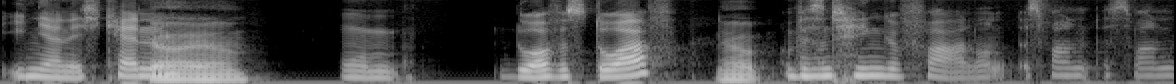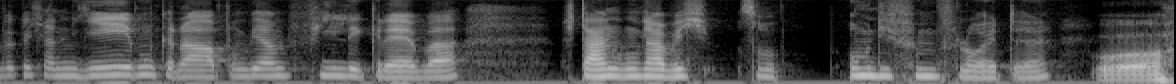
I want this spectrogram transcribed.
ihn ja nicht kennen. Ja, ja, Und Dorf ist Dorf. ja. Und wir sind hingefahren. Und es waren, es waren wirklich an jedem Grab, und wir haben viele Gräber, standen, glaube ich, so um die fünf Leute. Boah,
